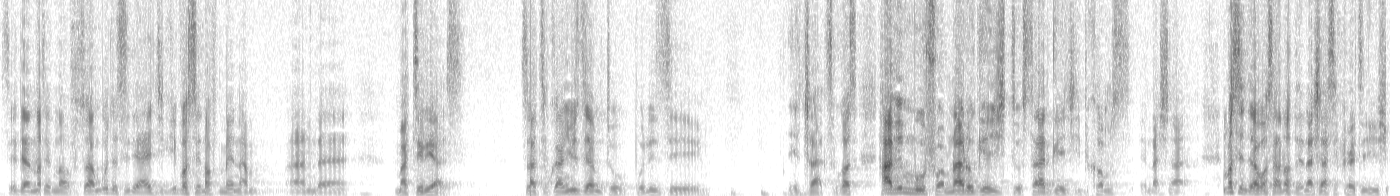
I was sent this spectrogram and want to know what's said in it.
Said they're not enough. So I'm going to see the IG, give us enough men and, and uh, materials so that we can use them to police the, the tracks. Because having moved from narrow gauge to standard gauge, it becomes a national. I'm not saying the are not the national security issue,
